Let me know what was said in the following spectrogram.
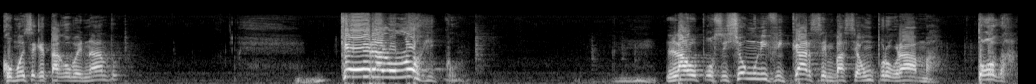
como ese que está gobernando. ¿Qué era lo lógico? La oposición unificarse en base a un programa, toda,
